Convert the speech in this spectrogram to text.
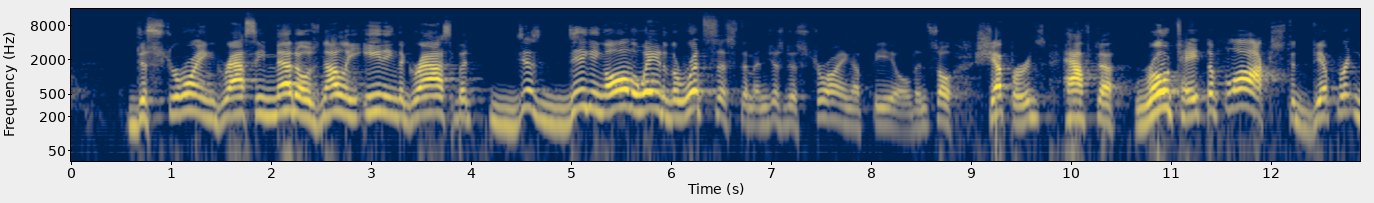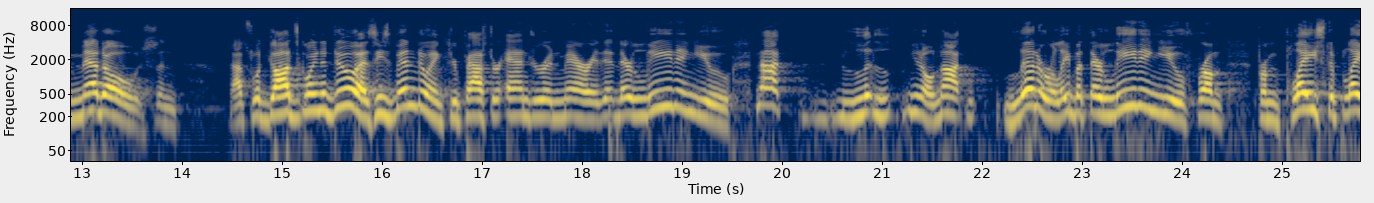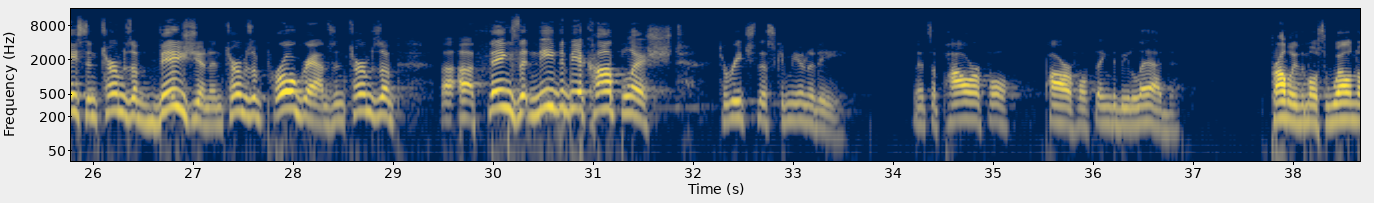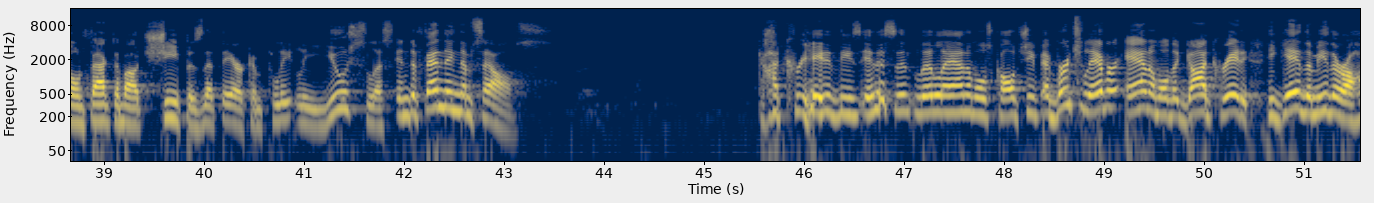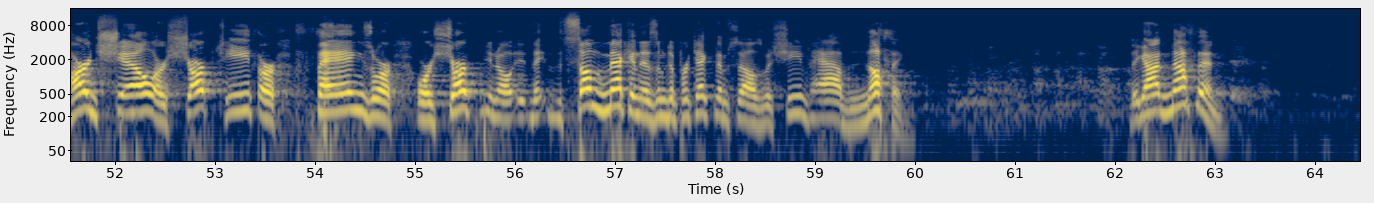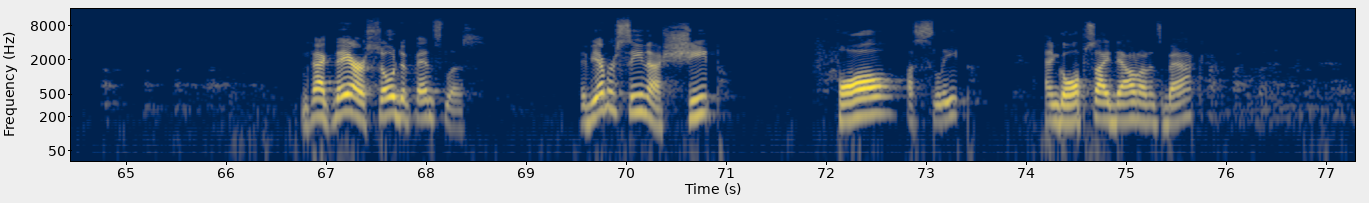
destroying grassy meadows, not only eating the grass, but just digging all the way to the root system and just destroying a field. And so shepherds have to rotate the flocks to different meadows. And that's what God's going to do, as He's been doing through Pastor Andrew and Mary. They're leading you, not, you know, not literally, but they're leading you from, from place to place in terms of vision, in terms of programs, in terms of uh, uh, things that need to be accomplished to reach this community. it's a powerful, powerful thing to be led. Probably the most well known fact about sheep is that they are completely useless in defending themselves. God created these innocent little animals called sheep. And virtually every animal that God created, He gave them either a hard shell or sharp teeth or fangs or, or sharp, you know, some mechanism to protect themselves. But sheep have nothing. They got nothing. In fact, they are so defenseless. Have you ever seen a sheep fall asleep? And go upside down on its back.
